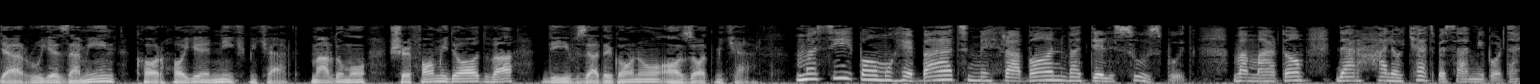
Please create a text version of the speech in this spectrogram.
در روی زمین کارهای نیک می کرد مردم رو شفا می‌داد و دیوزدگان رو آزاد می کرد مسیح با محبت مهربان و دلسوز بود و مردم در حلاکت به سر می بردن.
